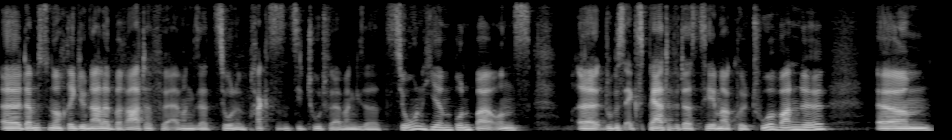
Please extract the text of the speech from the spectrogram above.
Äh, dann bist du noch regionaler Berater für Evangelisation im Praxisinstitut für Evangelisation hier im Bund bei uns. Äh, du bist Experte für das Thema Kulturwandel. Ähm,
